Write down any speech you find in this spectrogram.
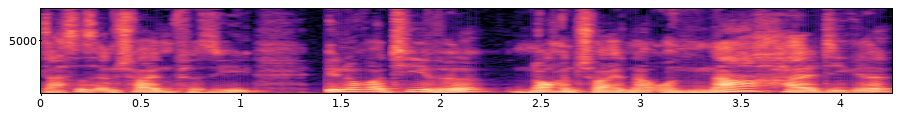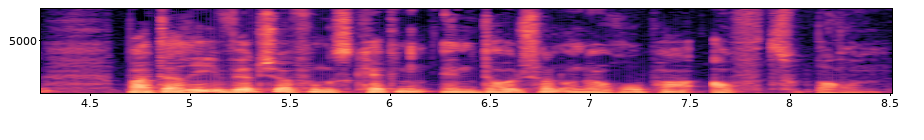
das ist entscheidend für sie, innovative, noch entscheidender und nachhaltige Batteriewirtschaftungsketten in Deutschland und Europa aufzubauen.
